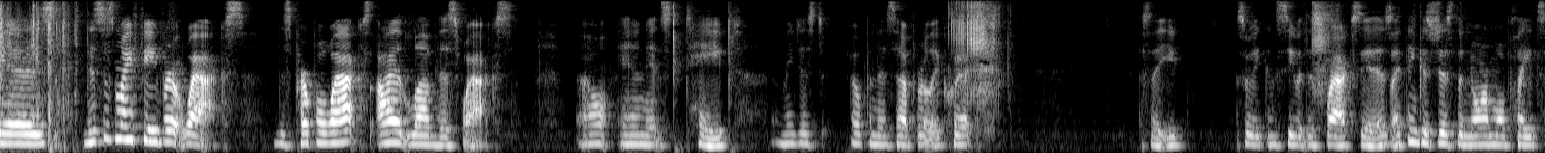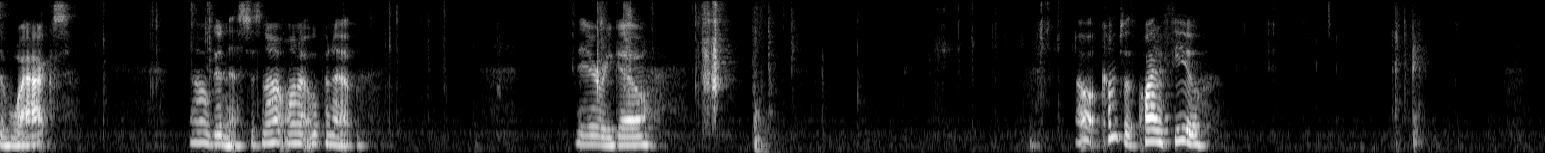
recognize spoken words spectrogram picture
is, this is my favorite wax. This purple wax, I love this wax. Oh, and it's taped. Let me just open this up really quick so that you so we can see what this wax is. I think it's just the normal plates of wax. Oh goodness, does not want to open up. There we go. Oh, it comes with quite a few.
